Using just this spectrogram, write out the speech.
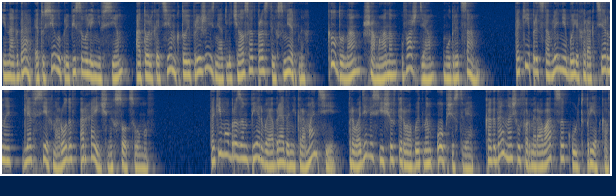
Иногда эту силу приписывали не всем, а только тем, кто и при жизни отличался от простых смертных, колдунам, шаманам, вождям, мудрецам. Такие представления были характерны для всех народов архаичных социумов. Таким образом, первые обряды некромантии проводились еще в первобытном обществе, когда начал формироваться культ предков.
